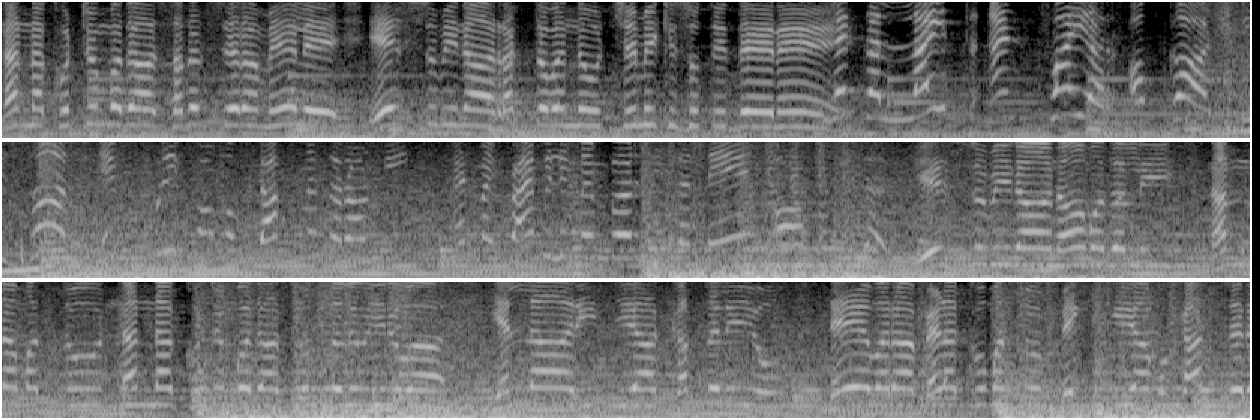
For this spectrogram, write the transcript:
ನನ್ನ ಕುಟುಂಬದ ಸದಸ್ಯರ ಮೇಲೆ ಯೇಸುವಿನ ರಕ್ತವನ್ನು ಚಿಮಿಕಿಸುತ್ತಿದ್ದೇನೆ fire of every form of darkness around me and my family members in the name of Jesus. ಯೇಸುವಿನ ನಾಮದಲ್ಲಿ ನನ್ನ ಮತ್ತು ನನ್ನ ಕುಟುಂಬದ ಸುತ್ತಲೂ ಇರುವ ಎಲ್ಲ ರೀತಿಯ ಕತ್ತಲೆಯು ದೇವರ ಬೆಳಕು ಮತ್ತು ಬೆಂಕಿಯ ಮುಖಾಂತರ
